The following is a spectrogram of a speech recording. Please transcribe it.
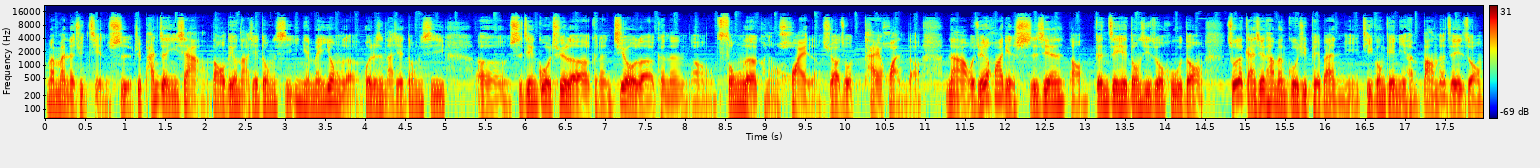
慢慢的去检视，去盘整一下，到底有哪些东西一年没用了，或者是哪些东西，呃，时间过去了，可能旧了，可能哦松了，可能坏了，需要做汰换的。那我觉得花点时间哦，跟这些东西做互动，除了感谢他们过去陪伴你，提供给你很棒的这种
